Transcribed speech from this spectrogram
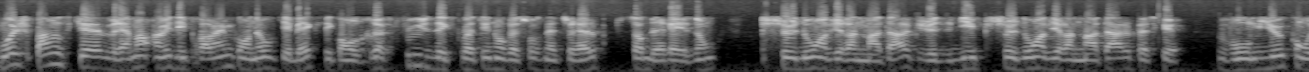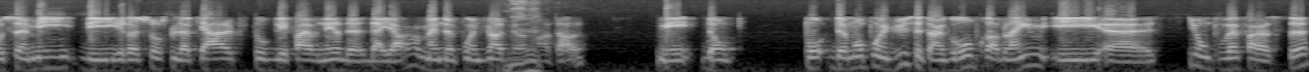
moi, je pense que vraiment, un des problèmes qu'on a au Québec, c'est qu'on refuse d'exploiter nos ressources naturelles pour toutes sortes de raisons pseudo-environnementales. Puis je dis bien pseudo-environnementales parce que vaut mieux consommer des ressources locales plutôt que de les faire venir d'ailleurs, même d'un point de vue environnemental. Mais donc, pour- de mon point de vue, c'est un gros problème et euh, si on pouvait faire ça,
